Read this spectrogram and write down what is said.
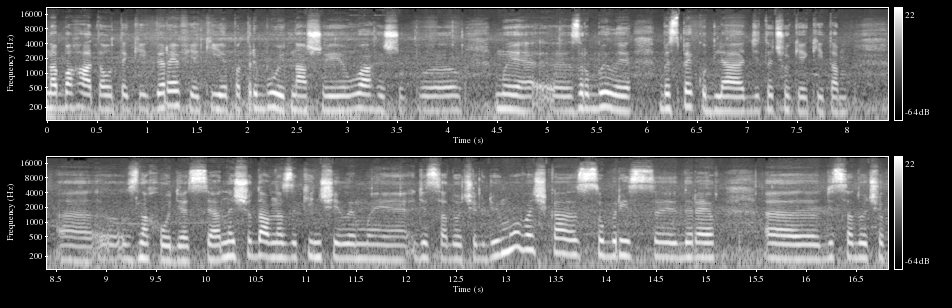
набагато от таких дерев, які потребують нашої уваги, щоб ми зробили безпеку для діточок, які там знаходяться. Нещодавно закінчили ми дитсадочок Дюймовочка з обріз дерев, дитсадочок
